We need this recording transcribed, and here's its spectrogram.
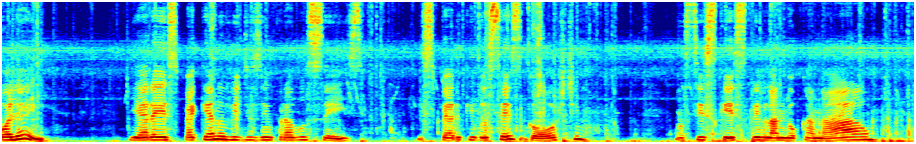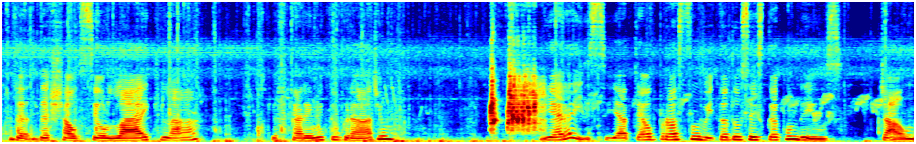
Olha aí. E era esse pequeno videozinho para vocês. Espero que vocês gostem. Não se esqueça de inscrever lá no meu canal. De deixar o seu like lá. Que eu ficarei muito grato. E era isso. E até o próximo vídeo. Todos vocês ficam com Deus. Tchau.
